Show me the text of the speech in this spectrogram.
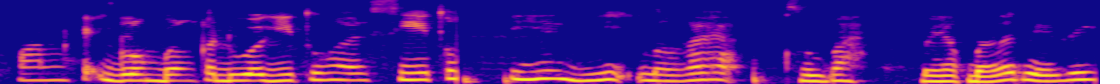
Taufan Kayak gelombang kedua gitu gak sih Tuh Iya Gi, makanya sumpah banyak banget nih sih.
